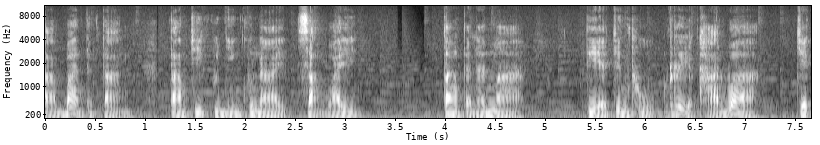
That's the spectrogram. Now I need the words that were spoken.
ตามบ้านต่างๆ ตามที่คุณหญิงคุณนายสั่งไว้ ตั้งแต่นั้นมา เตี่ยจึงถูกเรียกขานว่า เจ๊ก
